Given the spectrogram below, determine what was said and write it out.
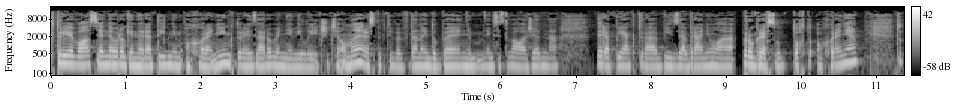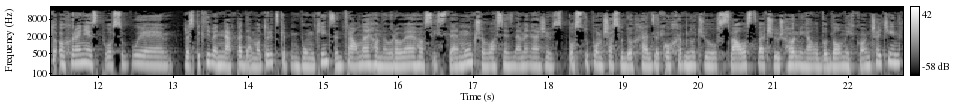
ktorý je vlastne neurogeneratívnym ochorením, ktoré je zároveň nevyliečiteľné, respektíve v danej dobe ne- neexistovala žiadna terapia, ktorá by zabránila progresu tohto ochorenia. Toto ochorenie spôsobuje, respektíve napada motorické bunky centrálneho neurového systému, čo vlastne znamená, že s postupom času dochádza k ochabnutiu svalstva, či už horných alebo dolných končatín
